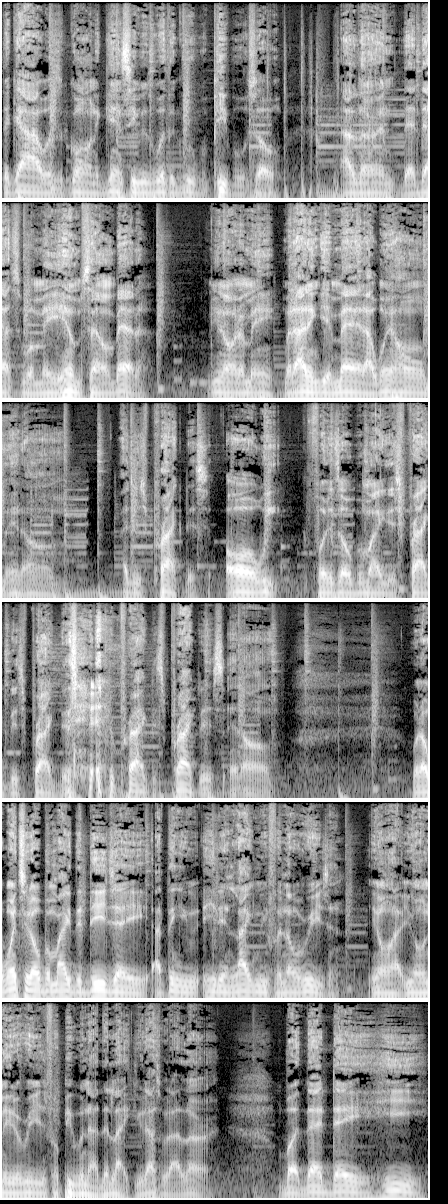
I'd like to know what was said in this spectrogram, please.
The guy I was going against, he was with a group of people, so I learned that that's what made him sound better. You know what I mean? But I didn't get mad. I went home and um, I just practiced all week for this open mic. Just practice, practice, practice, practice, and um when I went to the open mic, the DJ, I think he, he didn't like me for no reason. You don't have, you don't need a reason for people not to like you. That's what I learned. But that day, he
